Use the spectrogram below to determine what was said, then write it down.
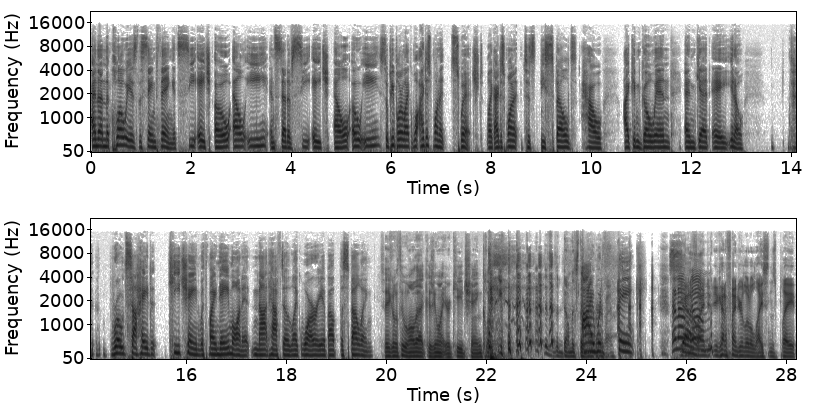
And then the Chloe is the same thing. It's C H O L E instead of C H L O E. So people are like, well, I just want it switched. Like, I just want it to be spelled how I can go in and get a, you know, roadside keychain with my name on it and not have to like worry about the spelling. So you go through all that because you want your keychain, Chloe. this is the dumbest thing I would think. Hello, You gotta, Tom. find, you gotta find your little license plate.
